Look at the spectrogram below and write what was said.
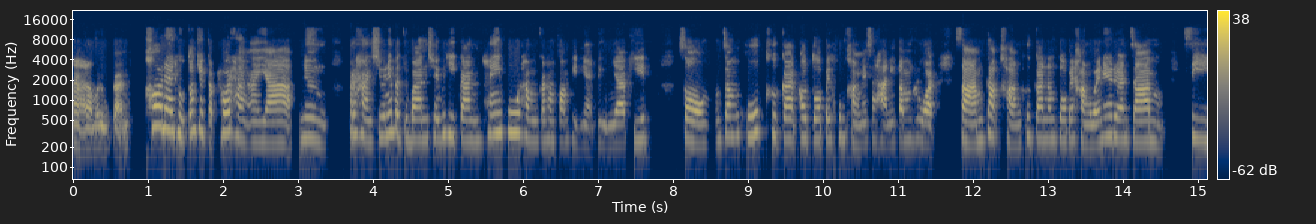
อ่าเรามาดูกัน ข้อใดถูกต้องเกี่ยวกับโทษทางอาญาหนึ่งประหารชีวิตในปัจจุบันใช้วิธีการให้ผู้ทำกระทำความผิดเนี่ยดื่มยาพิษสองจำคุกคือการเอาตัวไปคุมขังในสถานีตำรวจสามกักขังคือการนำตัวไปขังไว้ในเรือนจำสี่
